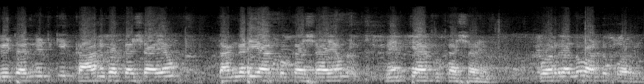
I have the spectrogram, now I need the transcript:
వీటన్నిటికీ కానుక కషాయం తంగడి ఆకు కషాయం మెంతి ఆకు కషాయం. కొర్రలు అండు కొర్రలు.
